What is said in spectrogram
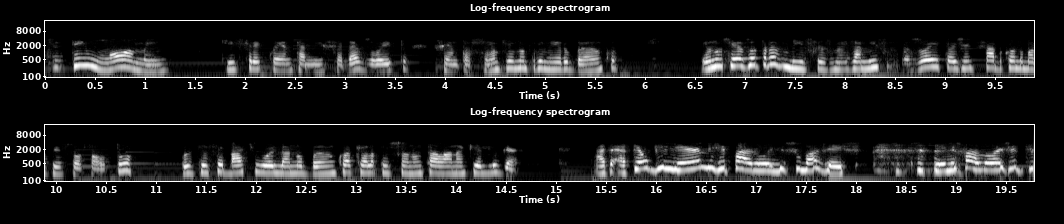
que tem um homem que frequenta a missa das oito, senta sempre no primeiro banco. Eu não sei as outras missas, mas a missa das oito, a gente sabe quando uma pessoa faltou, porque você bate o olho lá no banco, aquela pessoa não está lá naquele lugar. Até o Guilherme reparou isso uma vez. Ele falou: a gente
